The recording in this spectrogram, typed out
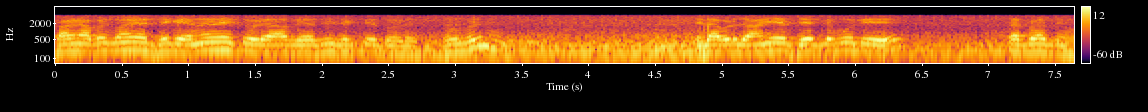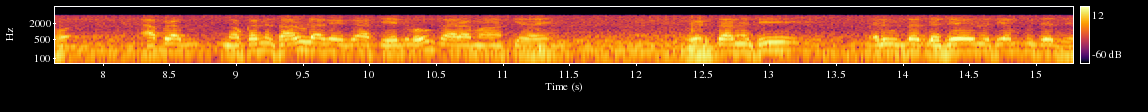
કારણ કે આપણે જાણીએ છીએ કે એને નહીં તોડે, આ વ્યવસ્થિત શક્તિ તોડે છે. ખબર ને? એટલે આપણે જાણીએ છીએ એટલે બોલીએ. તો આપણા નોકર નોકરને સારું લાગે કે આ શેઠ બહુ સારા માણસ કહેવાય. વળતા નથી, અરે ઉલટા દજાયો નથી એમ પૂછે છે.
